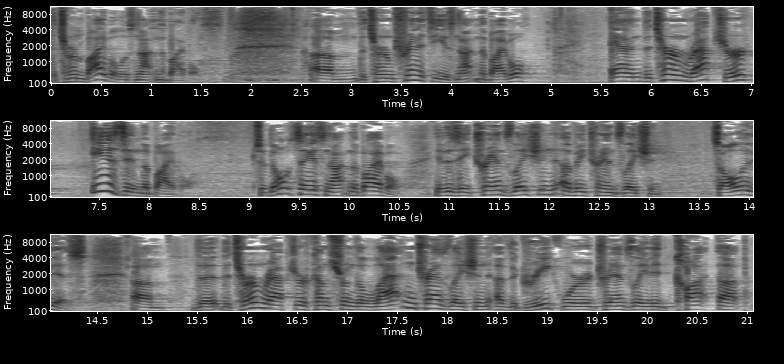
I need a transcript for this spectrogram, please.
The term Bible is not in the Bible. Um, the term Trinity is not in the Bible. And the term rapture is in the Bible. So don't say it's not in the Bible. It is a translation of a translation. That's all it is. Um, the, the term rapture comes from the Latin translation of the Greek word translated caught up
